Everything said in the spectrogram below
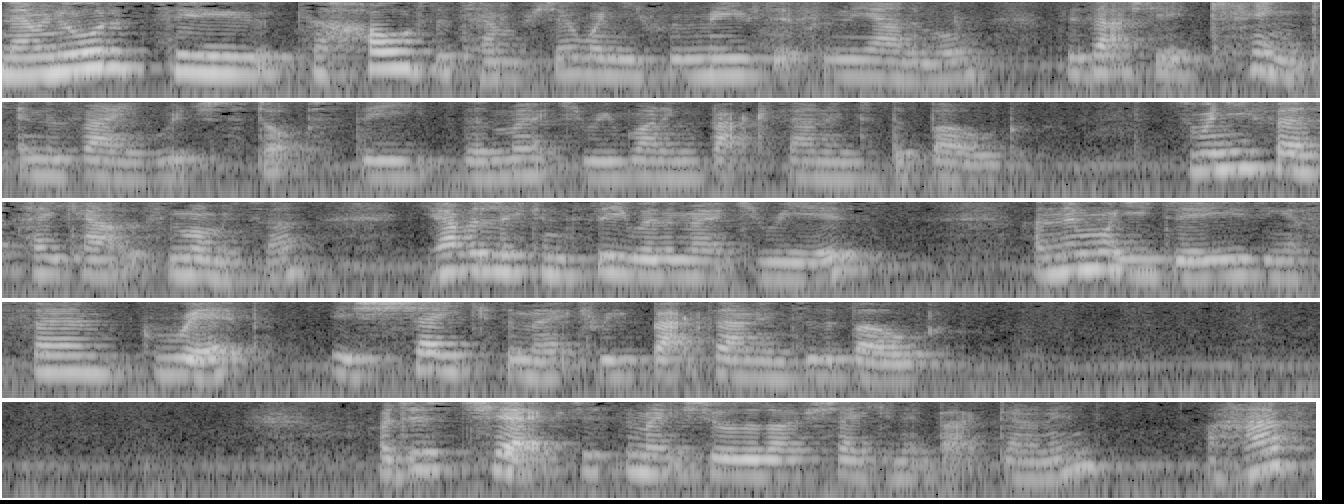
Now, in order to, to hold the temperature when you've removed it from the animal, there's actually a kink in the vein which stops the, the mercury running back down into the bulb. So when you first take out the thermometer, you have a look and see where the mercury is, and then what you do using a firm grip is shake the mercury back down into the bulb. I just check just to make sure that I've shaken it back down in. I have.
